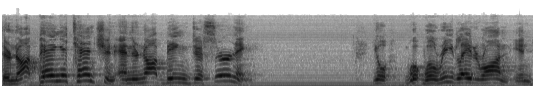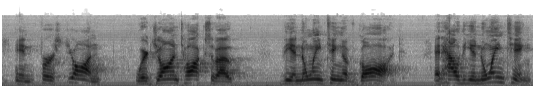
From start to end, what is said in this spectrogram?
they're not paying attention and they're not being discerning. You'll, we'll, we'll read later on in, in 1 John where John talks about the anointing of God and how the anointing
